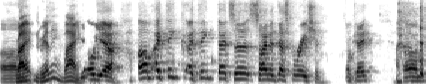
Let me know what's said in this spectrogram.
Um, right? Really? Why? Oh yeah. Um, I think I think that's a sign of desperation. Okay. Um,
